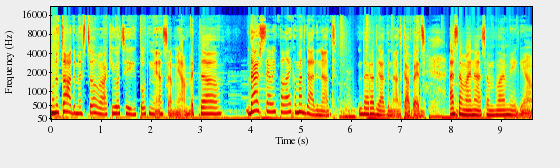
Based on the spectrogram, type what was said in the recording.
Nu, tādi mēs cilvēki, jocīgi putni esam. Jā, bet, uh... Dara sev ik pa laikam atgādināt, dara atgādināt, kāpēc esam vai neesam laimīgi. Jā.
